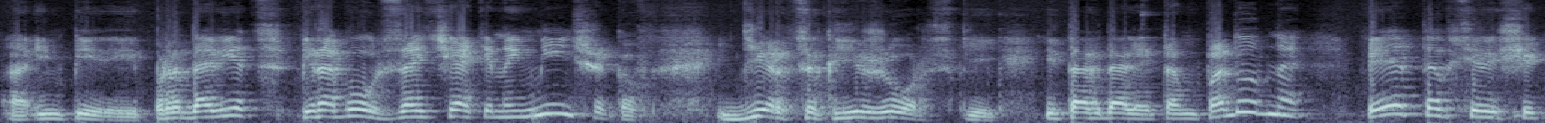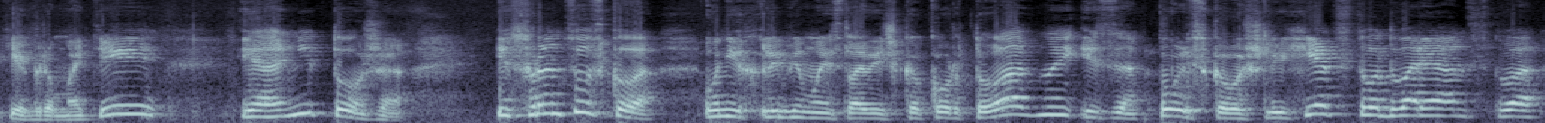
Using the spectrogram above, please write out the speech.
а, империи, продавец пирогов с зайчатиной Меньшиков, герцог Ежорский и так далее и тому подобное – это все еще те грамотеи, и они тоже. Из французского у них любимое словечко «куртуазный», из польского шлихетства, дворянства,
